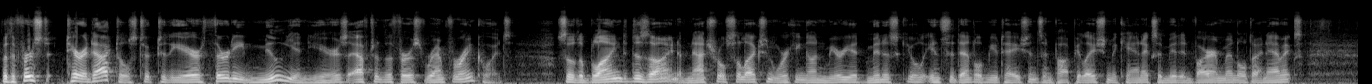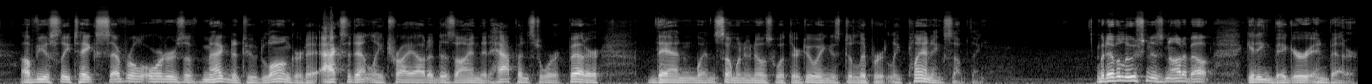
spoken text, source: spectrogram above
But the first pterodactyls took to the air 30 million years after the first rhamphorhynchoids. So the blind design of natural selection working on myriad minuscule incidental mutations in population mechanics amid environmental dynamics obviously takes several orders of magnitude longer to accidentally try out a design that happens to work better than when someone who knows what they're doing is deliberately planning something. But evolution is not about getting bigger and better.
